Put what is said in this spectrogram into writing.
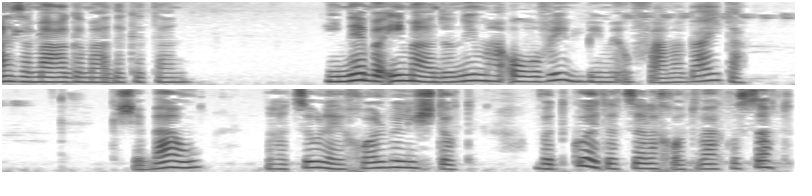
אז אמר הגמד הקטן, הנה באים האדונים העורבים במעופם הביתה. כשבאו, רצו לאכול ולשתות, בדקו את הצלחות והכוסות.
